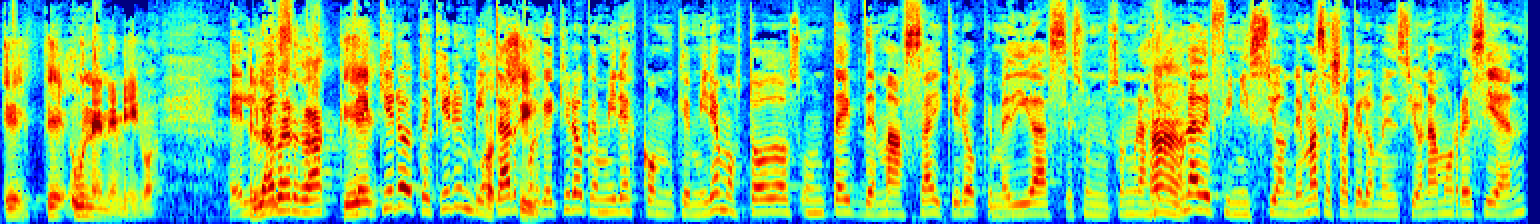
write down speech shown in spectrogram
este, un enemigo. La verdad que te quiero te quiero invitar Oh, sí. porque quiero que mires con- que miremos todos un tape de masa y quiero que me digas es un- son unas Ah. una definición de masa ya que lo mencionamos recién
